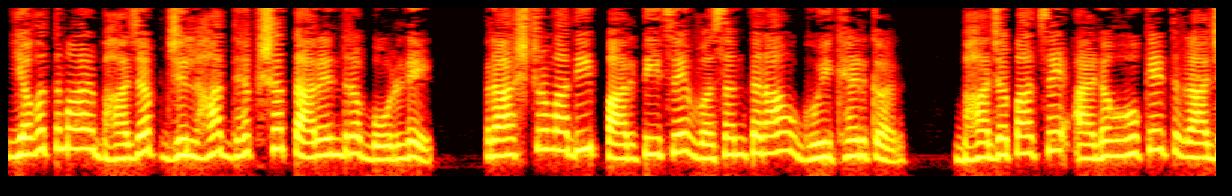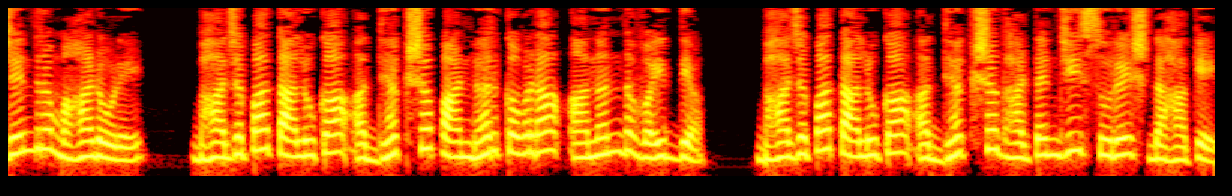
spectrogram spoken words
यवतमाळ भाजप जिल्हाध्यक्ष तारेंद्र बोर्डे राष्ट्रवादी पार्टीचे वसंतराव घुईखेडकर भाजपाचे ऍडव्होकेट राजेंद्र महाडोळे भाजपा तालुका अध्यक्ष पांढरकवडा आनंद वैद्य भाजपा तालुका अध्यक्ष घाटंजी सुरेश डहाके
